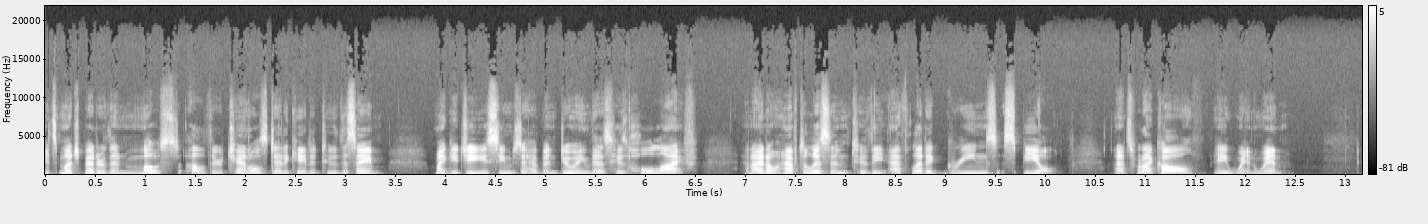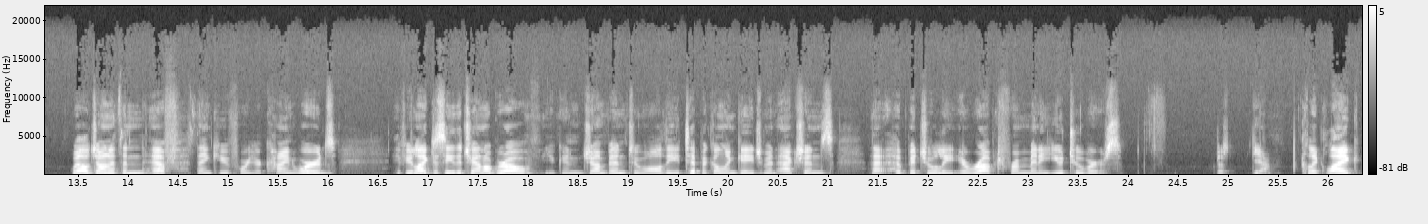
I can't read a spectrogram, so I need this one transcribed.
It's much better than most other channels dedicated to the same. Mikey G seems to have been doing this his whole life, and I don't have to listen to the athletic greens spiel. That's what I call a win win. Well, Jonathan F., thank you for your kind words. If you'd like to see the channel grow, you can jump into all the typical engagement actions that habitually erupt from many YouTubers. Just, yeah, click like,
